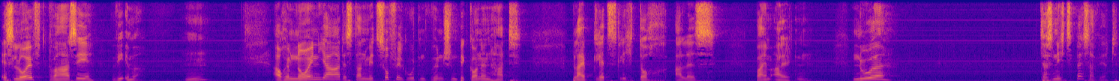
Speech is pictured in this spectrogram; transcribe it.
Es läuft quasi wie immer. Hm? Auch im neuen Jahr, das dann mit so viel guten Wünschen begonnen hat, bleibt letztlich doch alles beim Alten. Nur, dass nichts besser wird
